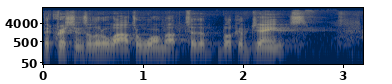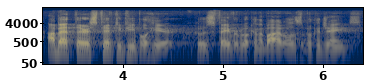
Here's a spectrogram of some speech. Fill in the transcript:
the Christians a little while to warm up to the book of James. I bet there's 50 people here whose favorite book in the Bible is the book of James.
